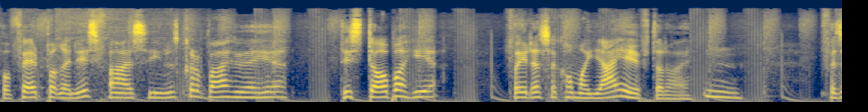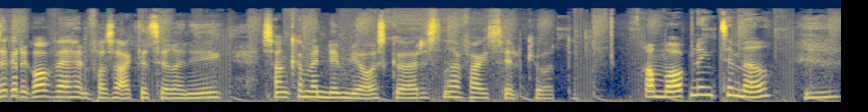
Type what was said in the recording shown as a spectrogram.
få fat på Renés far og sige, nu skal du bare høre her, det stopper her, for ellers så kommer jeg efter dig. Mm. For så kan det godt være, at han får sagt det til René, ikke? Sådan kan man nemlig også gøre det. Sådan har jeg faktisk selv gjort det. Fra mobning til mad. Mm.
